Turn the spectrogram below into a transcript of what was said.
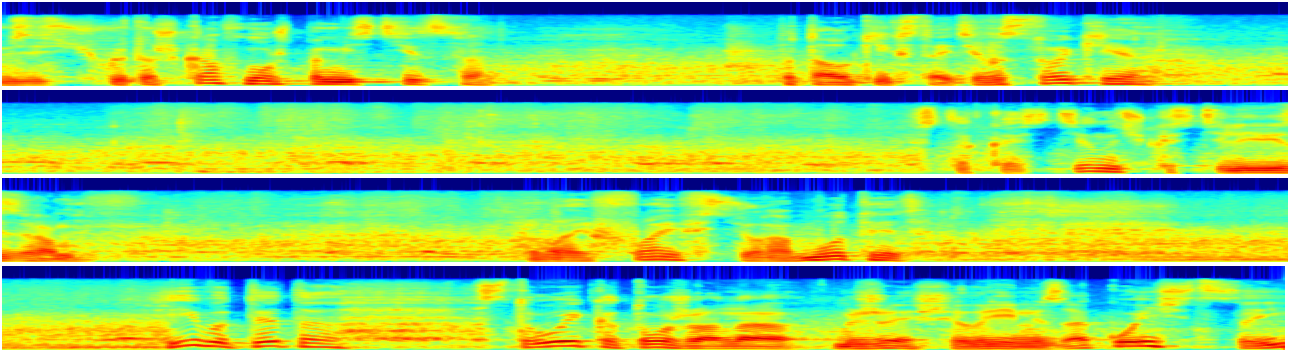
Здесь еще какой-то шкаф может поместиться. Потолки, кстати, высокие. Здесь такая стеночка с телевизором. Wi-Fi, все работает. И вот эта стройка тоже, она в ближайшее время закончится. И,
